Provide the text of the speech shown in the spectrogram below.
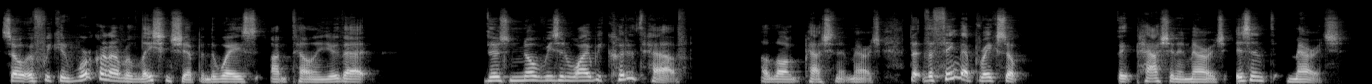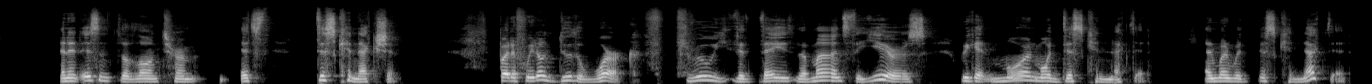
So if we can work on our relationship in the ways I'm telling you, that there's no reason why we couldn't have a long, passionate marriage. The, the thing that breaks up the passion in marriage isn't marriage and it isn't the long term, it's disconnection. But if we don't do the work through the days, the months, the years, we get more and more disconnected. And when we're disconnected,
